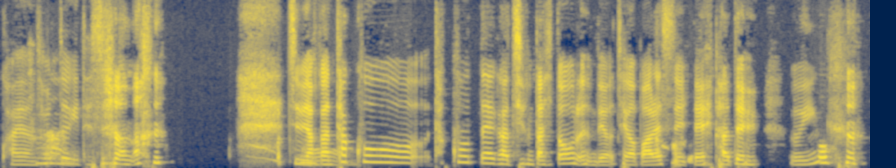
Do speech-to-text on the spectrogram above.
과연 상당히. 설득이 됐으려나? 지금 약간 어. 타코, 타코 때가 지금 다시 떠오르는데요. 제가 말했을 때 다들 으잉? 어.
